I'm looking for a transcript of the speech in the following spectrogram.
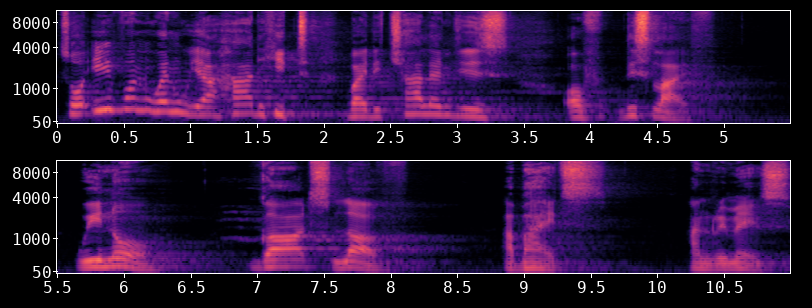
So even when we are hard hit by the challenges of this life, we know God's love abides and remains.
